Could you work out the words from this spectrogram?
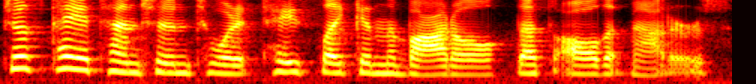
Just pay attention to what it tastes like in the bottle. That's all that matters.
